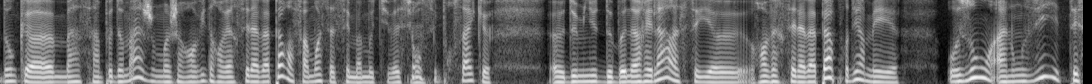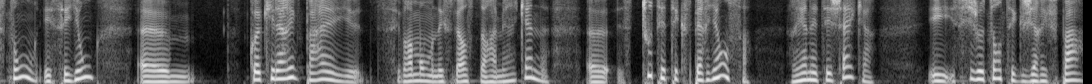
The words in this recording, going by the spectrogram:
Donc bah, c'est un peu dommage. Moi j'aurais envie de renverser la vapeur. Enfin moi ça c'est ma motivation. Mhm. C'est pour ça que euh, deux minutes de bonheur est là, c'est euh, renverser la vapeur pour dire mais euh, osons, allons-y, testons, essayons. quoi qu'il arrive, pareil, c'est vraiment mon expérience nord-américaine. tout est expérience, rien n'est échec. Et si je tente et que j'y arrive pas,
